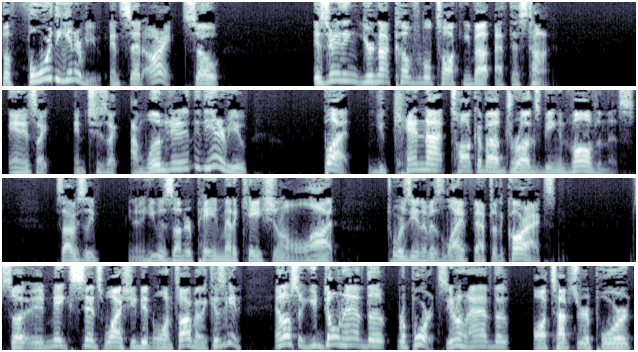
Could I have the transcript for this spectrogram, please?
before the interview and said, All right, so is there anything you're not comfortable talking about at this time? And it's like, and she's like, I'm willing to do the interview, but you cannot talk about drugs being involved in this. So obviously, you know, he was under pain medication a lot towards the end of his life after the car accident. So it makes sense why she didn't want to talk about it. Because again, and also you don't have the reports. You don't have the autopsy report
